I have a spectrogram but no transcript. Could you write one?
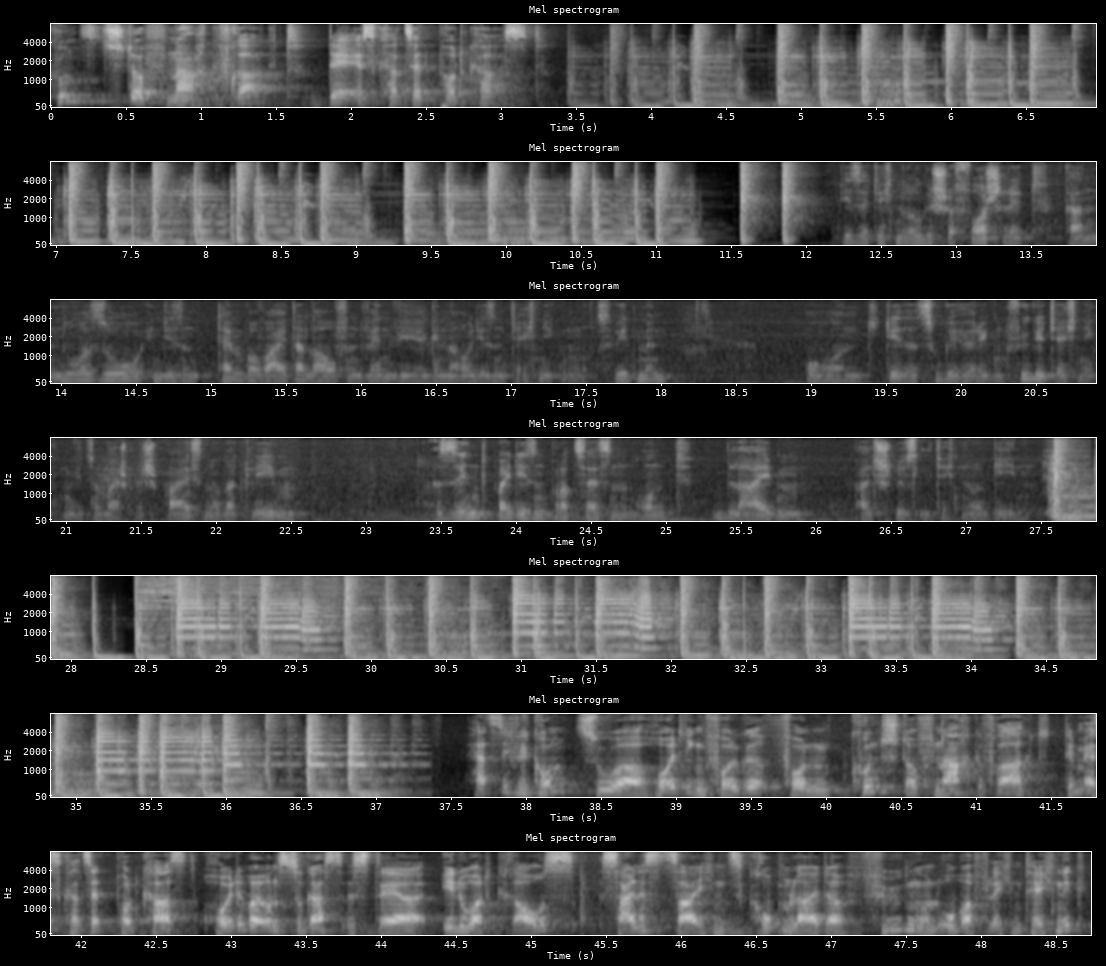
Kunststoff nachgefragt, der SKZ-Podcast. Dieser technologische Fortschritt kann nur so in diesem Tempo weiterlaufen, wenn wir genau diesen Techniken uns widmen und die dazugehörigen Fügetechniken, wie zum Beispiel Speisen oder Kleben, sind bei diesen Prozessen und bleiben als Schlüsseltechnologien. Herzlich willkommen zur heutigen Folge von Kunststoff nachgefragt, dem SKZ-Podcast. Heute bei uns zu Gast ist der Eduard Kraus, seines Zeichens Gruppenleiter Fügen- und Oberflächentechnik.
